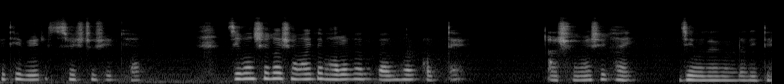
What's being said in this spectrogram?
পৃথিবীর শ্রেষ্ঠ শিক্ষা। জীবন শেখায় সময়কে ভালোভাবে ব্যবহার করতে, আর সময় শেখায় জীবনের মূল্য দিতে।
